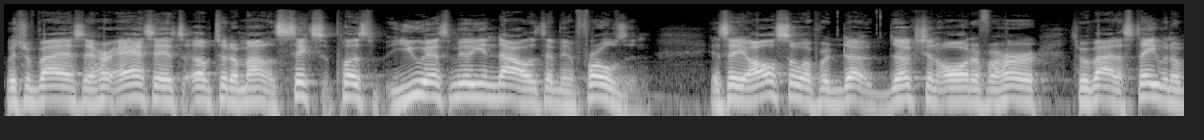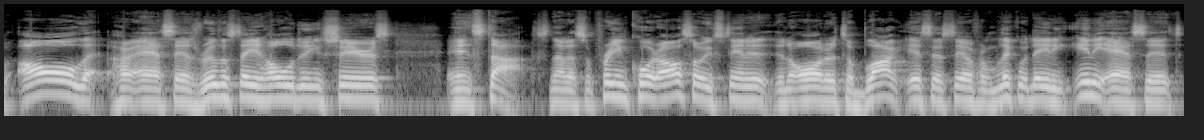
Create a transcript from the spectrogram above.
which provides that her assets up to the amount of six plus U.S. million dollars have been frozen. It's a, also a production order for her to provide a statement of all her assets, real estate holdings, shares, and stocks. Now, the Supreme Court also extended an order to block SSL from liquidating any assets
